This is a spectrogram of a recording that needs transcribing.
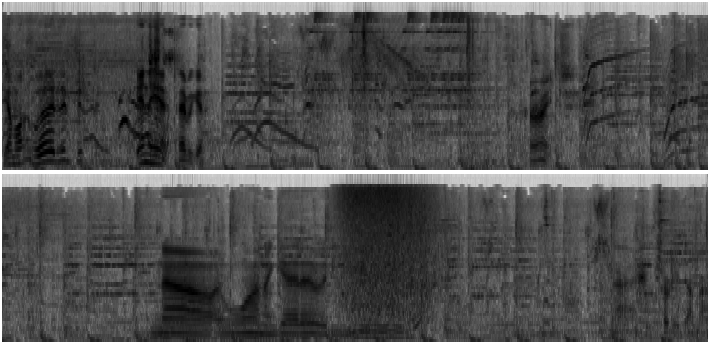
Come on, what? In here. There we go. Alright. Now I want to get over to you. Nah, I probably done that.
